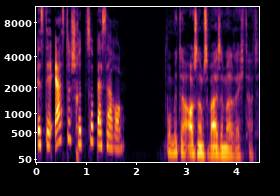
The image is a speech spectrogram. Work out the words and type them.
ist der erste Schritt zur Besserung. Womit er ausnahmsweise mal recht hat.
